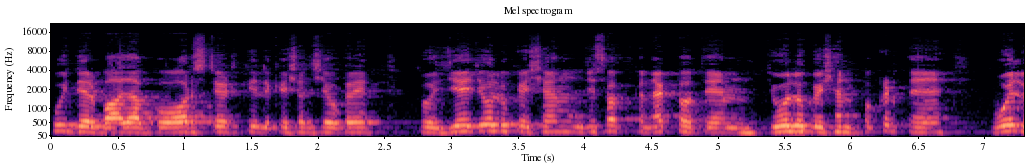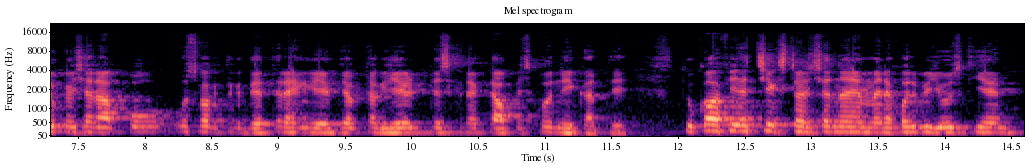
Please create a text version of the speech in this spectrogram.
कुछ देर बाद आपको और स्टेट की लोकेशन शो करें। तो ये जो लोकेशन जिस वक्त कनेक्ट होते हैं, जो लोकेशन पकड़ते हैं, वही लोकेशन आपको उस वक्त तक देते रहेंगे, जब तक ये डिसकनेक्ट आप इसको नहीं करते। तो काफ़ी अच्छी एक्सटेंशन है, मैंने खुद भी यूज़ किए हैं।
